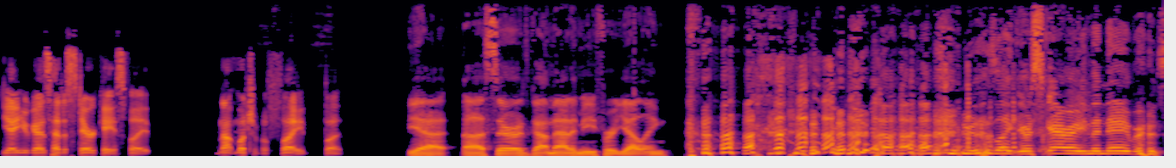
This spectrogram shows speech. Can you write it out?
yeah, you guys had a staircase fight. Not much of a fight, but Yeah, uh, Sarah got mad at me for yelling. he was like, "You're scaring the neighbors."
